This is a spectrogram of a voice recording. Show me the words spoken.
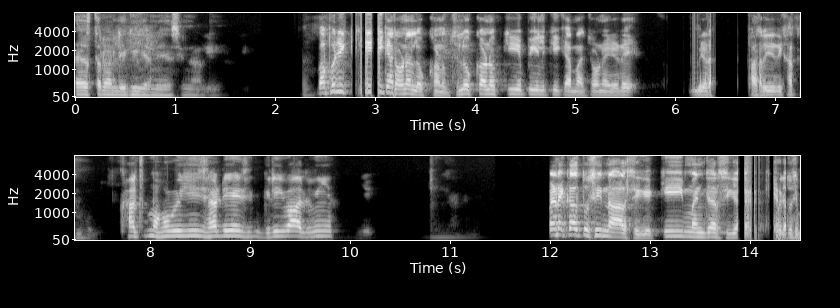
ਇਸ ਤਰ੍ਹਾਂ ਲਿਖੀ ਜਾਂਦੇ ਅਸੀਂ ਨਾਲ। ਦੀ ਬਾਪੂ ਜੀ ਕੀ ਕਹਿਣਾ ਚਾਹੁੰਦੇ ਲੋਕਾਂ ਨੂੰ? ਤੁਸੀਂ ਲੋਕਾਂ ਨੂੰ ਕੀ ਅਪੀਲ ਕੀ ਕਰਨਾ ਚਾਹੁੰਦੇ ਜਿਹੜੇ ਜਿਹੜਾ ਫਸਲ ਜਿਹੜੀ ਖਤਮ ਹੋ ਗਈ। ਖਤਮ ਹੋ ਗਈ ਜੀ ਸਾਡੀ ਅਸੀਂ ਗਰੀਬ ਆਦਮੀ ਆ। ਭੈਣੇ ਕੱਲ ਤੁਸੀਂ ਨਾਲ ਸੀਗੇ। ਕੀ ਮੰਜ਼ਰ ਸੀਗਾ? ਕਿ ਤੁਸੀਂ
